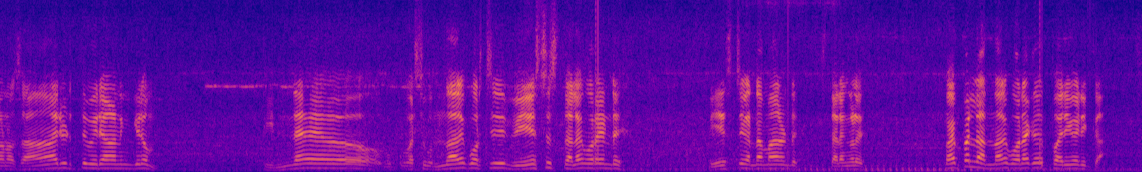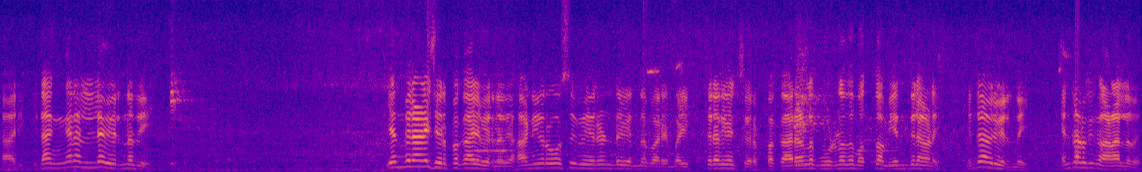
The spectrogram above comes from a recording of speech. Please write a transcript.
ആണോ? സാരി ഉടുത്ത് വരികയാണെങ്കിലും പിന്നെ കുറച്ച് ഒന്നാലും കുറച്ച് വേസ്റ്റ് സ്ഥലം കുറേ ഉണ്ട്. വേസ്റ്റ് കണ്ടമാനുണ്ട് സ്ഥലങ്ങൾ. കുഴപ്പമില്ല. എന്നാലും കുറേയൊക്കെ പരിഗണിക്കാം. സാരി. ഇതങ്ങനല്ല വരുന്നത്. എന്തിനാണ് ഈ ചെറുപ്പക്കാർ വരുന്നത്? ഹണി റോസ് വരുന്നുണ്ട് എന്ന് പറയുമ്പോൾ ഇത്രയധികം ചെറുപ്പക്കാരാണ് കൂടുന്നത് മൊത്തം. എന്തിനാണ്? എന്തിനാണ് അവർ വരുന്നത്? എന്താ അവർക്ക് കാണാനുള്ളത്?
